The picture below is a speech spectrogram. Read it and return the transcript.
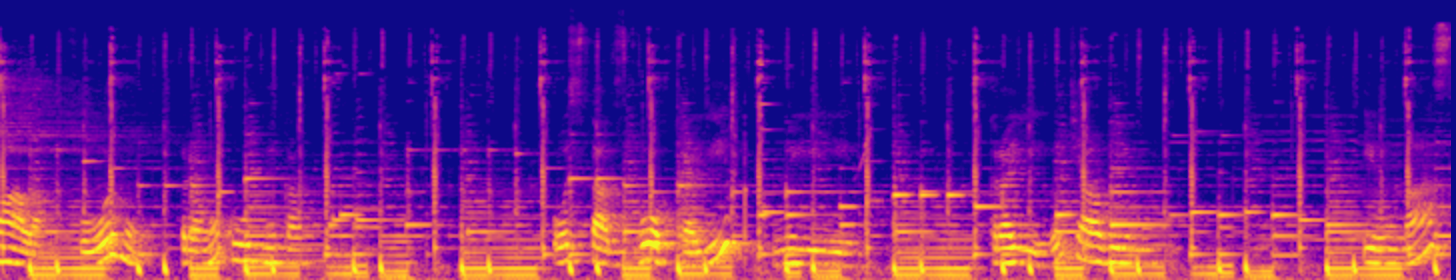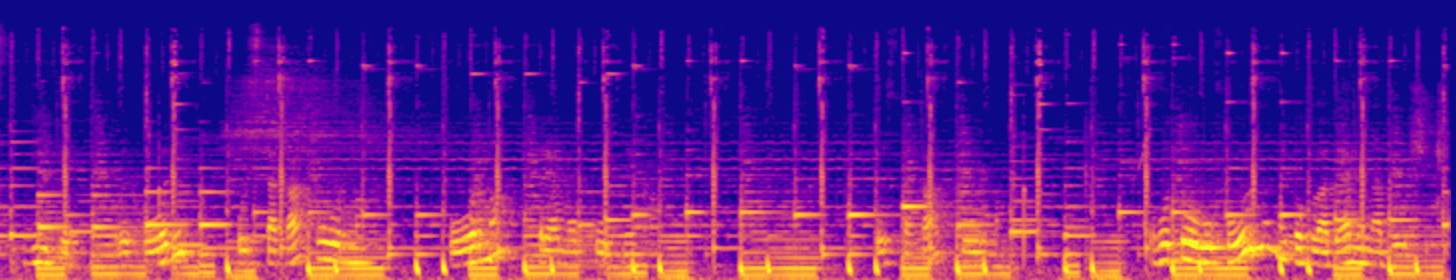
мала форму прямокутника. Ось так з двох країв краї витягуємо. І у нас, діти, виходить ось така форма. Форма прямокутника. Ось така форма. Готову форму ми покладемо на дощечку.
